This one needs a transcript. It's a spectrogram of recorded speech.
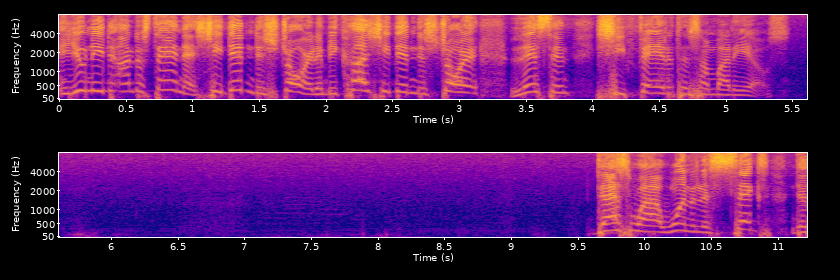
And you need to understand that she didn't destroy it. And because she didn't destroy it, listen, she fed it to somebody else. That's why one of the six, the,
